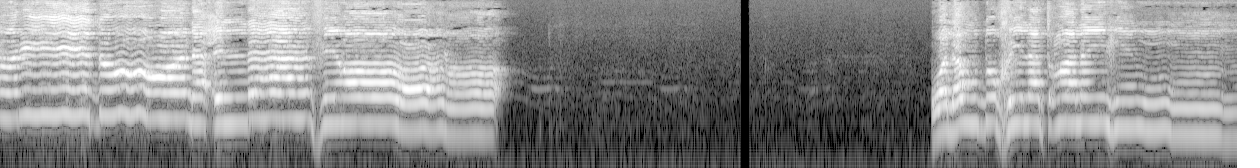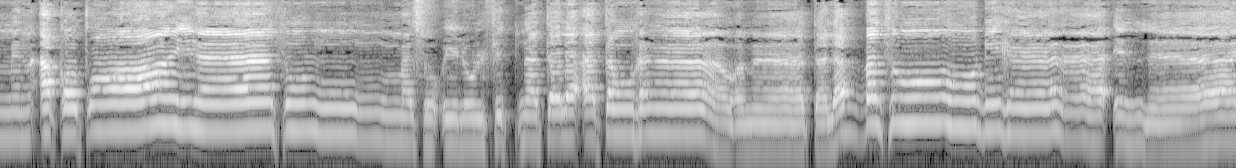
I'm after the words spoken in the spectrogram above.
يريدون إلا فرارا. ولو دخلت عليهم من أقطارها ثم سئلوا الفتنة لأتوها وما تلبثوا بها إلا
